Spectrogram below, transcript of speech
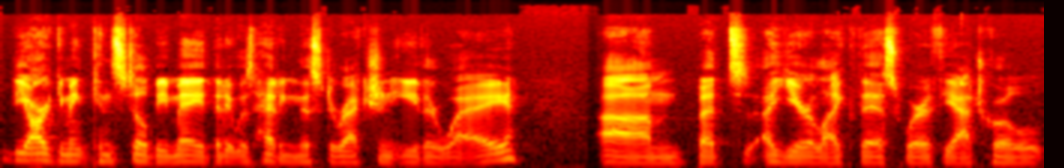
the argument can still be made that it was heading this direction either way. Um, but a year like this, where theatrical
